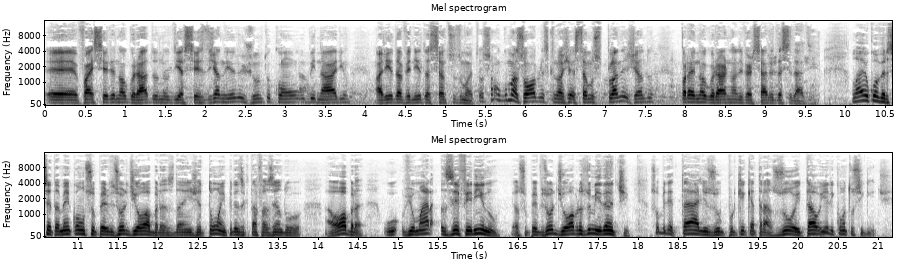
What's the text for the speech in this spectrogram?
é, vai ser inaugurado no dia 6 de janeiro, junto com o binário ali da Avenida Santos Dumont. Então são algumas obras que nós já estamos planejando para inaugurar no aniversário da cidade. Lá eu conversei também com o supervisor de obras da Engeton, a empresa que está fazendo a obra, o Vilmar Zeferino, é o supervisor de obras do Mirante, sobre detalhes, o porquê que atrasou e tal, e ele conta o seguinte.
